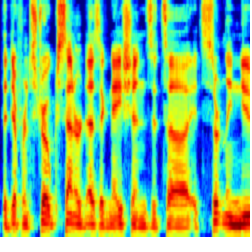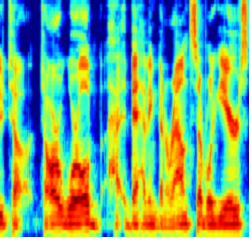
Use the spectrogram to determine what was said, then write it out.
the different stroke center designations. It's uh it's certainly new to to our world, having been around several years.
